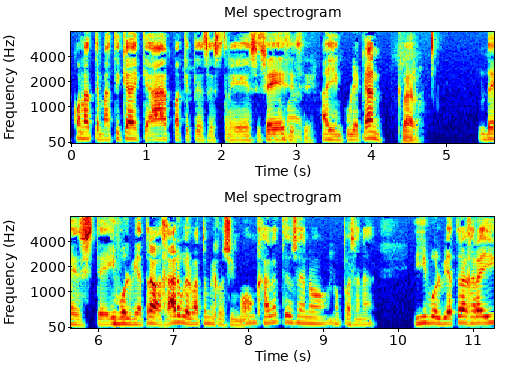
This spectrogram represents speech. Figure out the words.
con la temática de que, ah, para que te desestreses. Sí, sí, sí. Ahí en Culiacán. Claro. de este, y volví a trabajar, güey. El vato me dijo, Simón, jálate, o sea, no, no pasa nada. Y volví a trabajar ahí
